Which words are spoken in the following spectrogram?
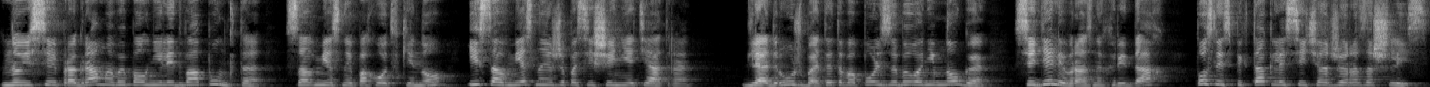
Но из всей программы выполнили два пункта – совместный поход в кино и совместное же посещение театра. Для дружбы от этого пользы было немного, сидели в разных рядах, после спектакля сейчас же разошлись.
